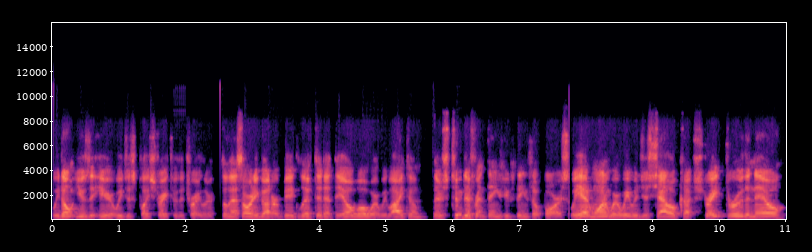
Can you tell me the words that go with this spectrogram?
We don't use it here. We just play straight through the trailer. So that's already got our big lifted at the elbow where we like them. There's two different things you've seen so far. So we had one where we would just shallow cut straight through the nail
